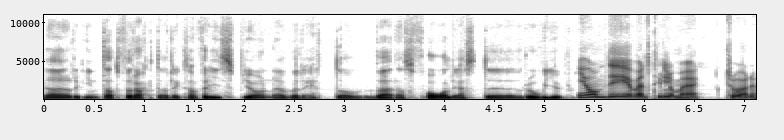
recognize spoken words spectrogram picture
är inte att förakta liksom, för isbjörn är väl ett av världens farligaste rovdjur. ja, om det är väl till och med, tror jag det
